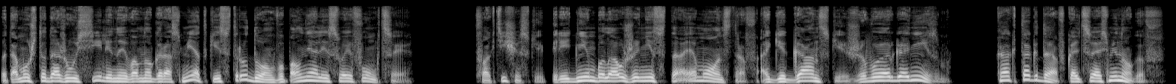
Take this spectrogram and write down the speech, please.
потому что даже усиленные во много раз метки с трудом выполняли свои функции. Фактически, перед ним была уже не стая монстров, а гигантский живой организм. Как тогда в кольце осьминогов.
